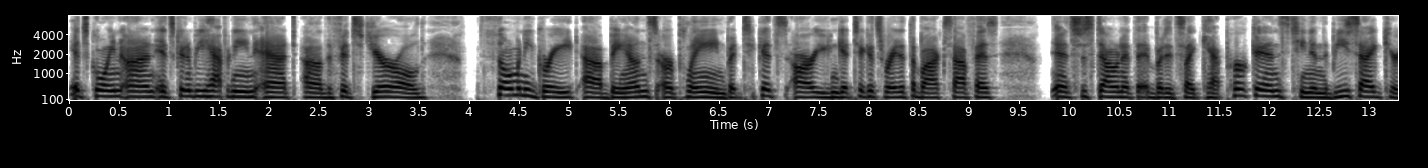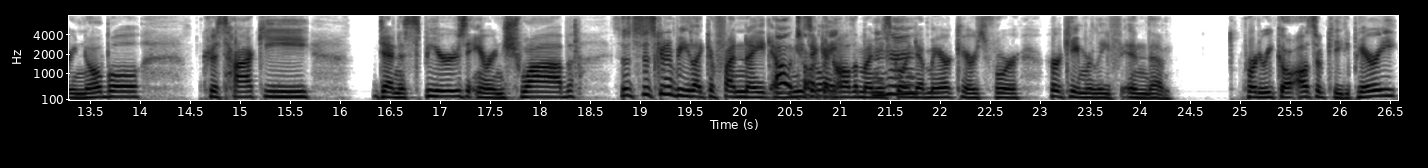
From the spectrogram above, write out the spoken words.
It's going on. It's going to be happening at uh, the Fitzgerald. So many great uh, bands are playing, but tickets are you can get tickets right at the box office. And it's just down at the, but it's like Kat Perkins, Tina and the B side, Carrie Noble, Chris Hawkey, Dennis Spears, Aaron Schwab. So it's just going to be like a fun night of Oh, music, totally. and all the money's Mhm. going to AmeriCares for hurricane relief in the Puerto Rico. Also, Katy Perry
